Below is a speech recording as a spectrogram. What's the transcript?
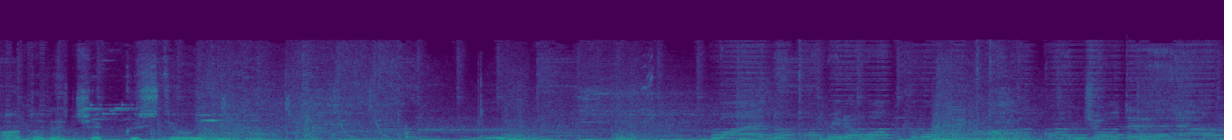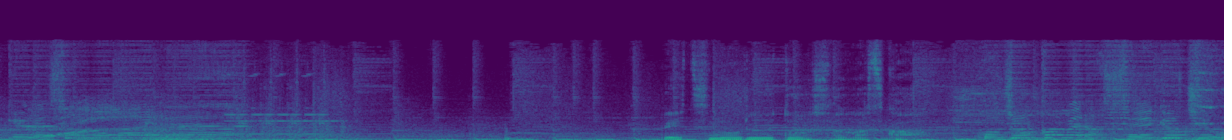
後でチェックしておいてやろう。前の扉はプロテクトが頑丈で開けれそうもないね。別のルートを探すか。補助カメラ制御値を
